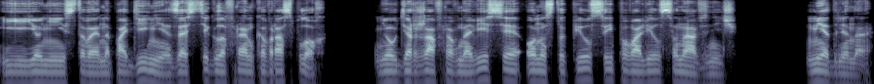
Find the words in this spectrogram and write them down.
и ее неистовое нападение застигло Фрэнка врасплох. Не удержав равновесия, он оступился и повалился навзничь. Медленно,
